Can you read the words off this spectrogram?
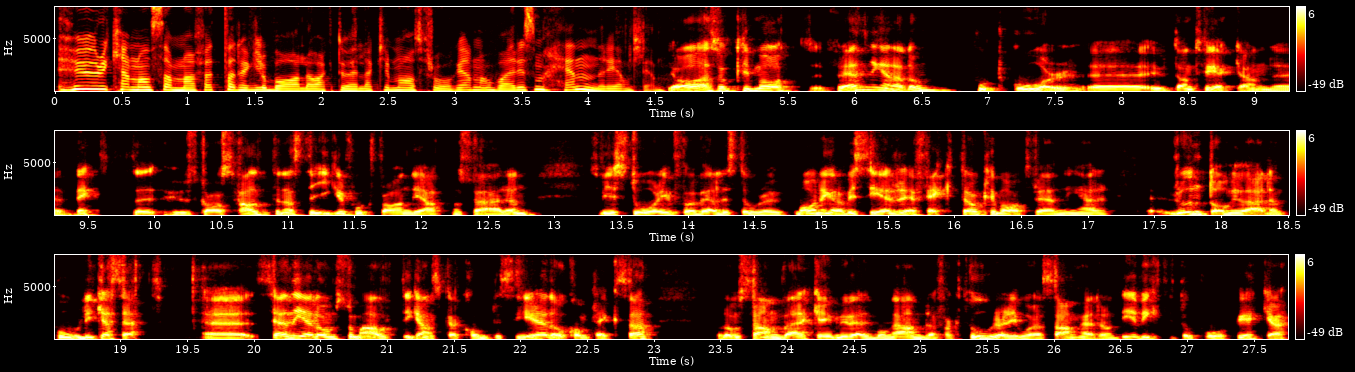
Hur kan man sammanfatta den globala och aktuella klimatfrågan och vad är det som händer egentligen? Ja, alltså klimatförändringarna de fortgår eh, utan tvekan. Eh, växthusgashalterna stiger fortfarande i atmosfären. Så vi står inför väldigt stora utmaningar och vi ser effekter av klimatförändringar runt om i världen på olika sätt. Eh, sen är de som alltid ganska komplicerade och komplexa och de samverkar med väldigt många andra faktorer i våra samhällen och det är viktigt att påpeka.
